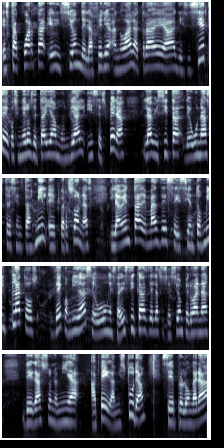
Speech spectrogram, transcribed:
esta cuarta edición de la feria anual atrae a 17 cocineros de talla mundial y se espera la visita de unas 300.000 eh, personas y la venta de más de 600.000 platos de comida, según estadísticas de la Asociación Peruana de Gastronomía APEGA. Mistura se prolongará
